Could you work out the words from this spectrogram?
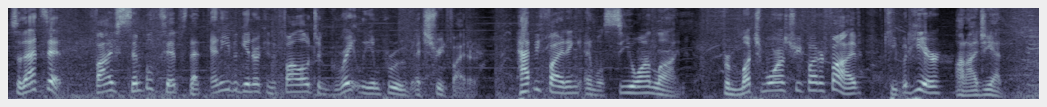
So that's it, 5 simple tips that any beginner can follow to greatly improve at Street Fighter. Happy fighting, and we'll see you online. For much more on Street Fighter V, keep it here on IGN.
